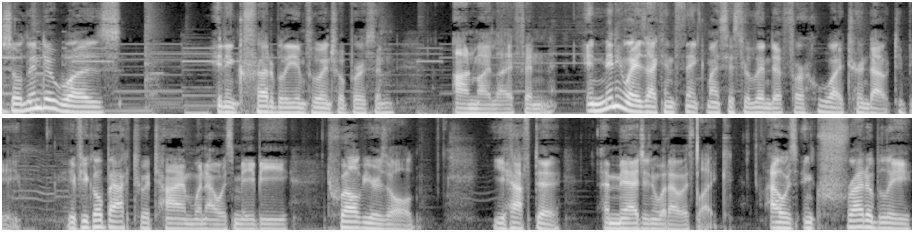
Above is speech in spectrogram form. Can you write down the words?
So, Linda was an incredibly influential person on my life. And in many ways, I can thank my sister Linda for who I turned out to be. If you go back to a time when I was maybe 12 years old, you have to imagine what I was like. I was incredibly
